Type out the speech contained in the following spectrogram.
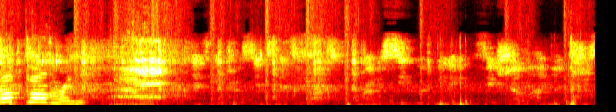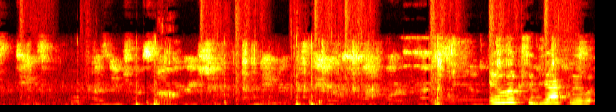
Stop bothering me! It looks exactly like.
